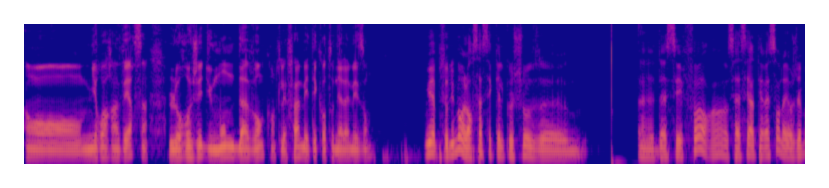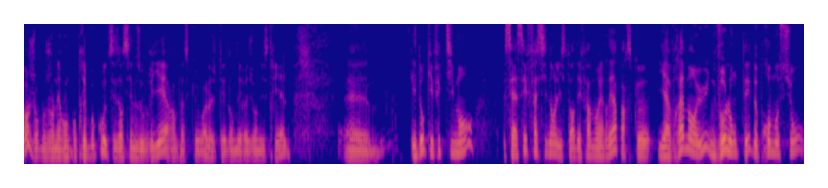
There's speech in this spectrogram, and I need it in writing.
en miroir inverse le rejet du monde d'avant quand les femmes étaient cantonnées à la maison. Oui, absolument. Alors ça, c'est quelque chose euh, euh, d'assez fort. Hein. C'est assez intéressant. D'ailleurs, d'abord, j'en ai rencontré beaucoup de ces anciennes ouvrières, hein, parce que voilà, j'étais dans des régions industrielles. et donc, effectivement, c'est assez fascinant l'histoire des femmes en RDA parce qu'il y a vraiment eu une volonté de promotion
